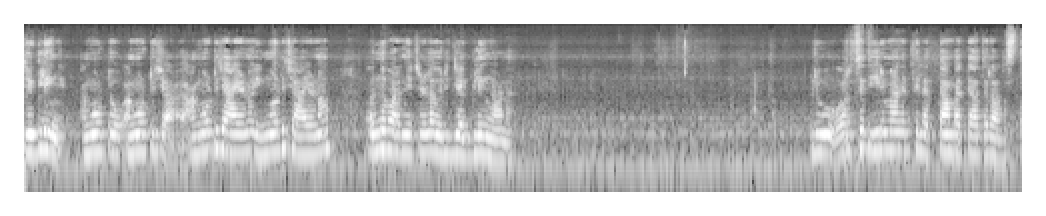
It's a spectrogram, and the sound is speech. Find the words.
ജഗ്ലിങ് അങ്ങോട്ട് അങ്ങോട്ട് അങ്ങോട്ട് ചായണോ ഇങ്ങോട്ട് ചായണോ എന്ന് പറഞ്ഞിട്ടുള്ള ഒരു ജഗ്ലിംഗ് ആണ്. ഒരു ഉറച്ച തീരുമാനത്തിൽ എത്താൻ പറ്റാത്തൊരവസ്ഥ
